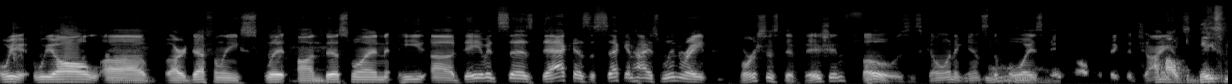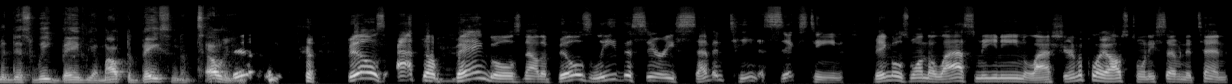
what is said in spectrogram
we we all uh, are definitely split on this one. He uh, David says Dak has the second highest win rate versus division foes. He's going against the boys. David also picked the Giants. I'm out the basement this week, baby. I'm out the basement. I'm telling you. Bills at the Bengals. Now the Bills lead the series 17 to 16. Bengals won the last meeting last year in the playoffs, 27 to 10.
